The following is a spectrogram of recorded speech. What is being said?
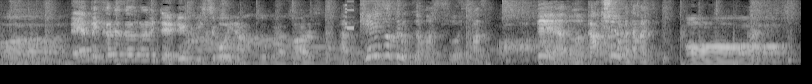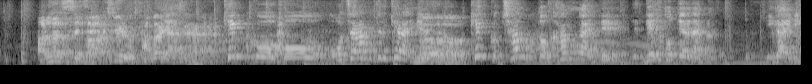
あー。えやっぱヒカルさんが見てリュッピーすごいなってとこやっぱあるんですかあと継続力がまずすごいですまずあであと学習力が高いんですよ。あありがとうございます先生。学習力高いですね。結構こうおちゃらけてるキャラに見えるんですけうん。ど結構ちゃんと考えてデータ取ってやるタイプなんですよ意外に。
